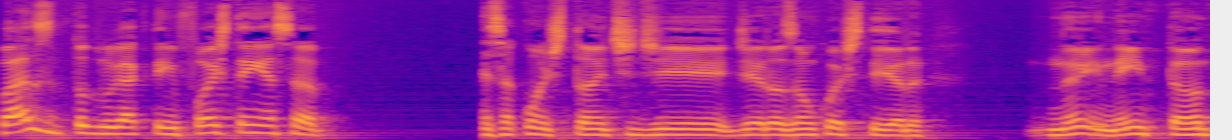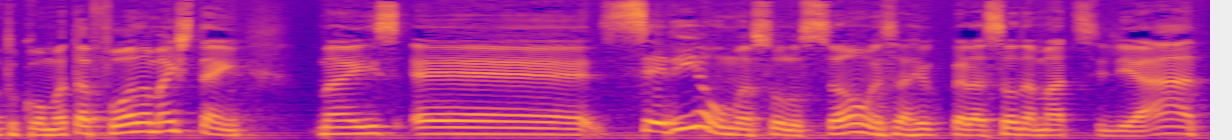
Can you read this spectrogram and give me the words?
quase todo lugar que tem foz tem essa, essa constante de, de erosão costeira. Nem, nem tanto como a Tafona, mas tem. Mas é, seria uma solução essa recuperação da mata ciliar?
